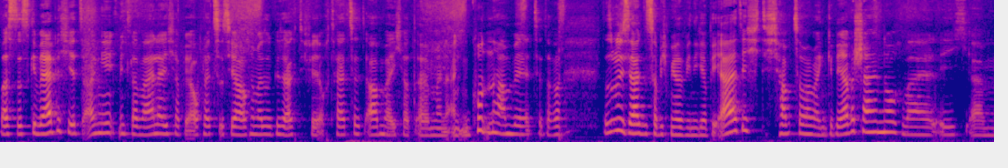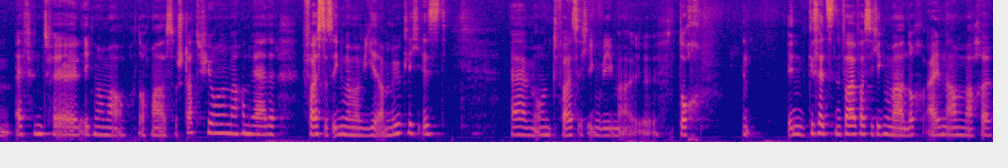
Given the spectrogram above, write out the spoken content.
Was das Gewerbliche jetzt angeht, mittlerweile, ich habe ja auch letztes Jahr auch immer so gesagt, ich will auch Teilzeit arbeiten, weil ich halt äh, meine eigenen Kunden haben will, etc. Das muss ich sagen, das habe ich mehr oder weniger beerdigt. Ich habe zwar meinen Gewerbeschein noch, weil ich ähm, eventuell irgendwann mal auch nochmal so Stadtführungen machen werde, falls das irgendwann mal wieder möglich ist. Ähm, und falls ich irgendwie mal äh, doch in, in gesetzten Fall, falls ich irgendwann mal noch Einnahmen mache,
